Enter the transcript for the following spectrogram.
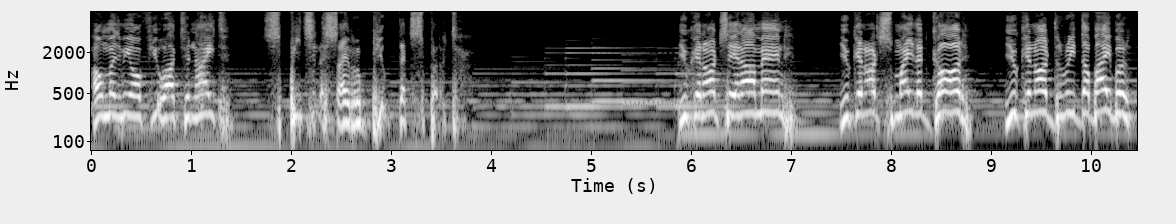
How many of you are tonight speechless? I rebuke that spirit. You cannot say an amen. You cannot smile at God. You cannot read the Bible.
